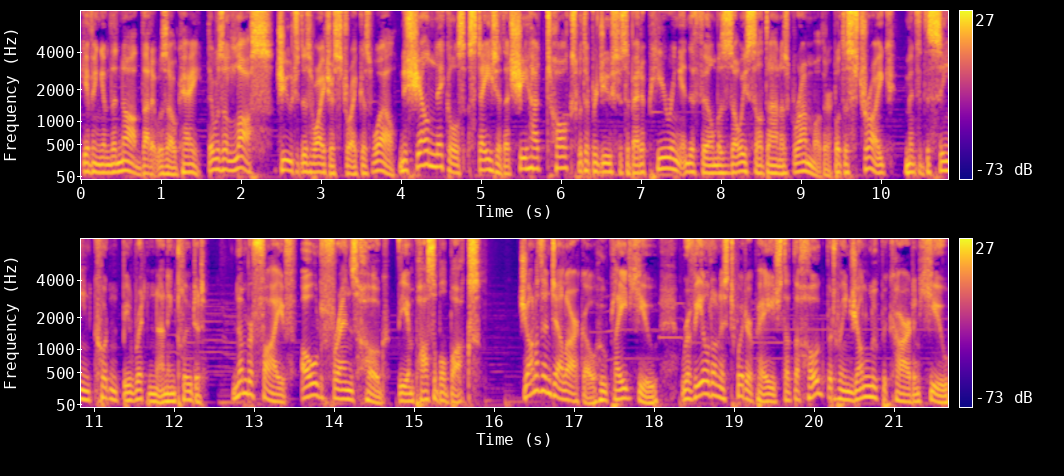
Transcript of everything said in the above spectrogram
giving him the nod that it was okay. There was a loss due to this writer's strike as well. Nichelle Nichols stated that she had talks with the producers about appearing in the film as Zoe Saldana's grandmother, but the strike meant that the scene couldn't be written and included. Number 5. Old Friends Hug, The Impossible Box. Jonathan Del Arco, who played Hugh, revealed on his Twitter page that the hug between Jean-Luc Picard and Hugh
